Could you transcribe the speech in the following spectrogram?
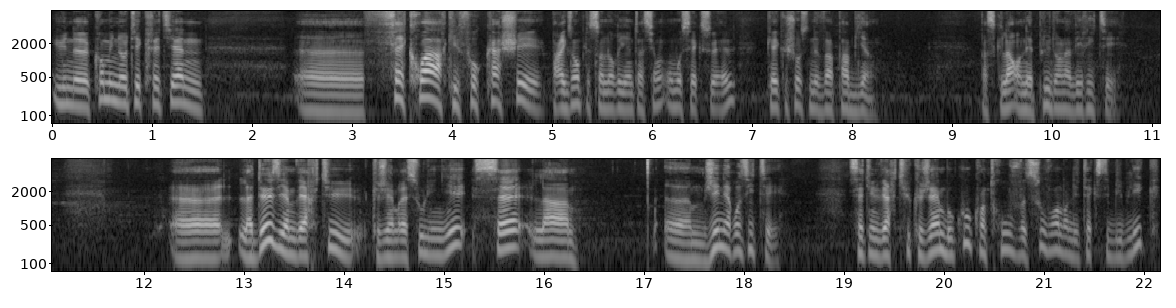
une, communauté chrétienne euh, fait croire qu'il faut cacher, par exemple, son orientation homosexuelle, quelque chose ne va pas bien. Parce que là, on n'est plus dans la vérité. Euh, la deuxième vertu que j'aimerais souligner, c'est la euh, générosité. C'est une vertu que j'aime beaucoup, qu'on trouve souvent dans les textes bibliques.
